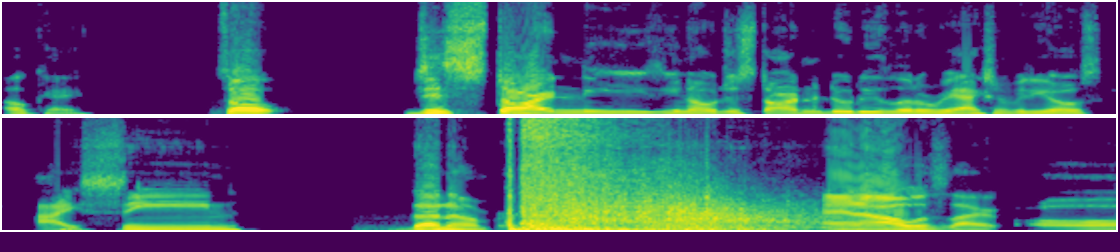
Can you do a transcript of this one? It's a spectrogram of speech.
okay. So just starting these, you know, just starting to do these little reaction videos, I seen the number. And I was like, oh.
